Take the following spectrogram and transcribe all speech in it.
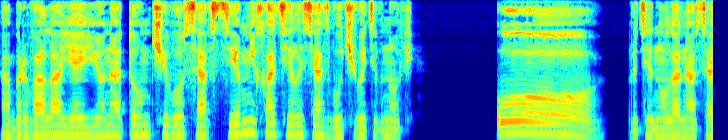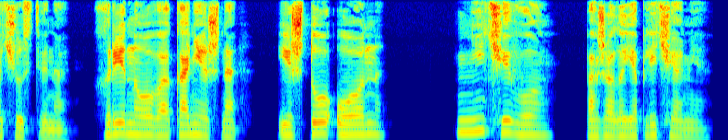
Оборвала я ее на том, чего совсем не хотелось озвучивать вновь. «О!» – протянула она сочувственно. «Хреново, конечно. И что он?» «Ничего», – пожала я плечами.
